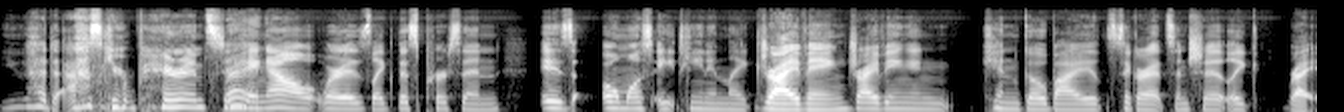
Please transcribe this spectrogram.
you had to ask your parents to Right. hang out whereas like this person is almost 18 and like driving. driving and can go buy cigarettes and shit. Like Right.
